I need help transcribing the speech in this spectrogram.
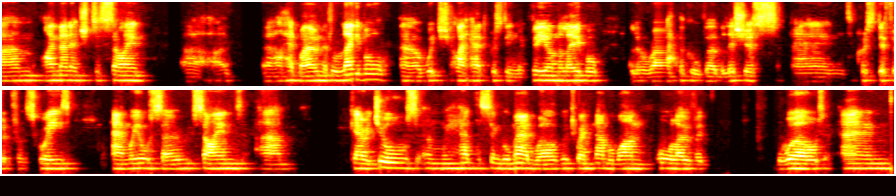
um, I managed to sign. Uh, I had my own little label, uh, which I had Christine McVie on the label, little rapper called Verbalicious, and Chris Difford from Squeeze. And we also signed um, Gary Jules, and we had the single Mad World, which went number one all over the world. And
